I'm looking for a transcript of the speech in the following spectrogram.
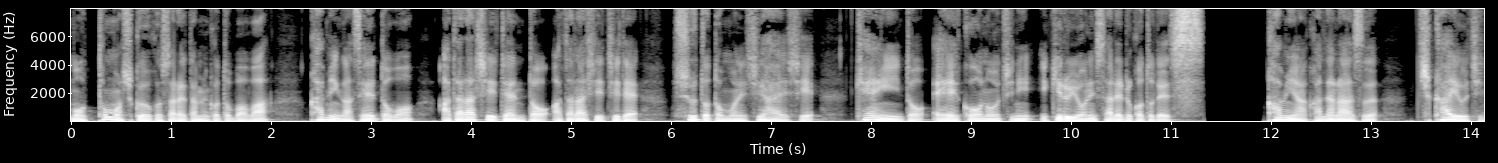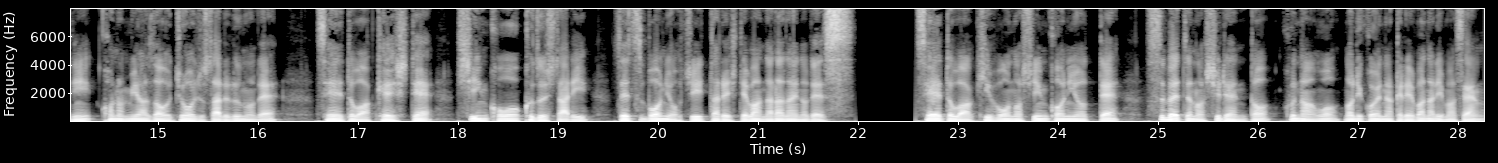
最も祝福された御言葉は、神が生徒を新しい天と新しい地で主と共に支配し、権威と栄光のうちに生きるようにされることです。神は必ず近いうちにこの見業を成就されるので、生徒は決して信仰を崩したり、絶望に陥ったりしてはならないのです。生徒は希望の信仰によって、すべての試練と苦難を乗り越えなければなりません。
